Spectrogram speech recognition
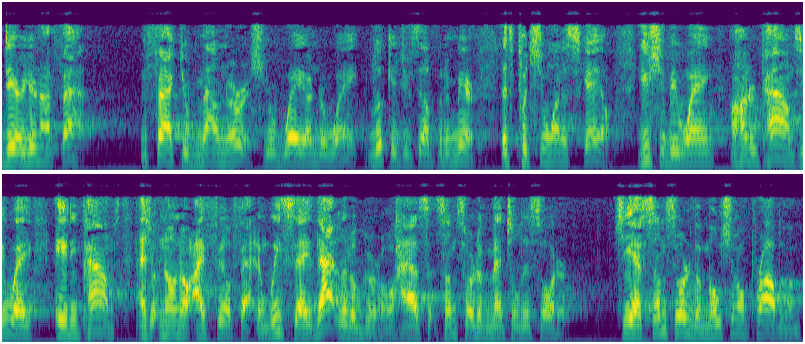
Dear, you're not fat. In fact, you're malnourished. You're way underweight. Look at yourself in the mirror. Let's put you on a scale. You should be weighing 100 pounds. You weigh 80 pounds. And no, no, I feel fat. And we say that little girl has some sort of mental disorder. She has some sort of emotional problem.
